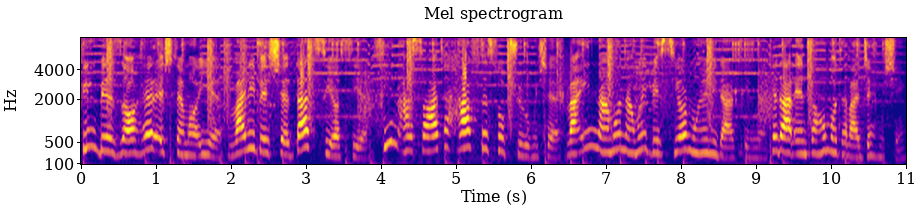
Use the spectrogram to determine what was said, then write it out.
فیلم به ظاهر اجتماعیه ولی به شدت سیاسیه. فیلم از ساعت هفت صبح شروع میشه و این نما نمای بسیار مهمی در فیلمه که در انتها متوجه میشیم.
